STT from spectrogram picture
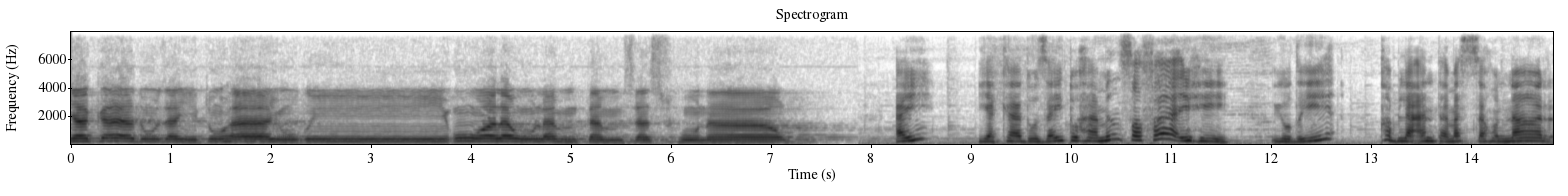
يكاد زيتها يضيء ولو لم تمسسه نار. أي يكاد زيتها من صفائه يضيء قبل أن تمسه النار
